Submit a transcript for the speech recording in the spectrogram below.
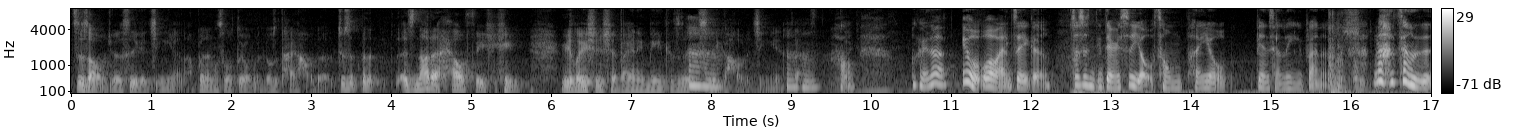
至少我觉得是一个经验啊，不能说对我们都是太好的，就是不能，it's not a healthy relationship by any mean，可是是一个好的经验，这样子。嗯，好，OK，那因为我问完这个，就是你等于是有从朋友 变成另一半的嘛？那这样子，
